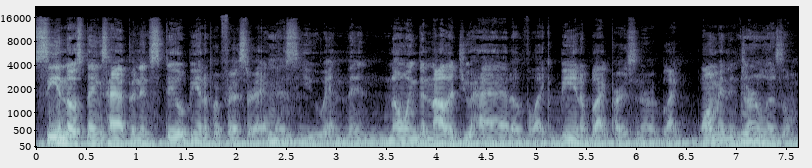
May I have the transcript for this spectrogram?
seeing those things happen and still being a professor at MSU mm-hmm. and then knowing the knowledge you had of like being a black person or a black woman in mm-hmm. journalism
